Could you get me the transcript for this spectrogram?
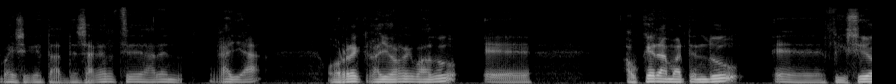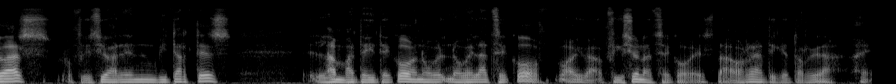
baizik eta desagertzearen gaia, horrek, gai horrek badu, e, aukera ematen du e, fikzioaz, fikzioaren bitartez, lan bat egiteko, nobelatzeko, bai, ba, fikzionatzeko, ez da, horregatik etorri da. Bai.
